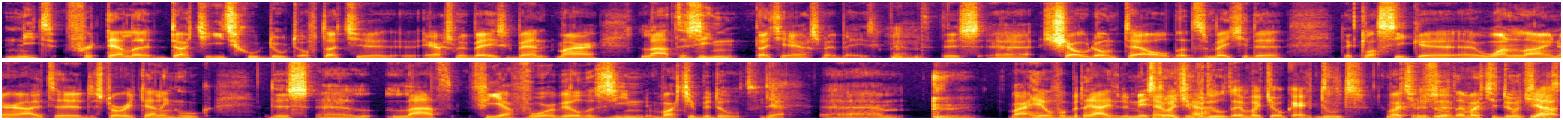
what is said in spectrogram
niet vertellen dat je iets goed doet of dat je ergens mee bezig bent, maar laten zien dat je ergens mee bezig bent. Mhm. Dus eh, show, don't tell, dat is een beetje de, de klassieke one-liner uit de, de storytelling hoek. Dus laat via voorbeelden zien wat je bedoelt. Ja. Ehm, waar heel veel bedrijven de mist Ja, wat je gaan. bedoelt en wat je ook echt doet. Wat je Dus, bedoelt en wat je doet. Ja,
